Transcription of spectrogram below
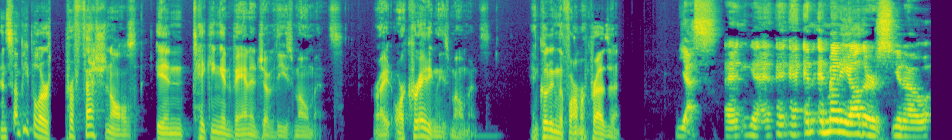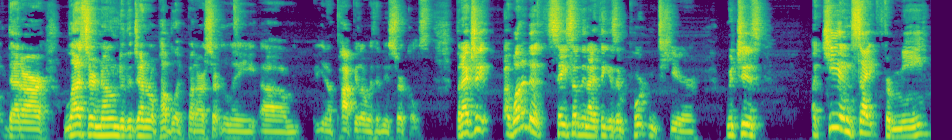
And some people are professionals in taking advantage of these moments, right, or creating these moments, including the former president. Yes, and, and, and, many others, you know, that are lesser known to the general public, but are certainly, um, you know, popular within these circles. But actually, I wanted to say something I think is important here, which is a key insight for me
